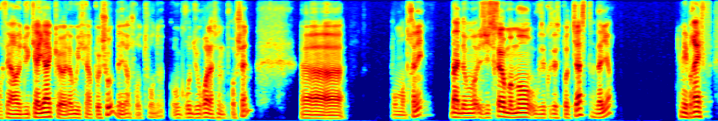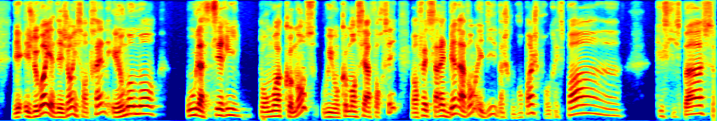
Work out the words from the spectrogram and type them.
pour faire euh, du kayak là où il fait un peu chaud. D'ailleurs, je retourne au Gros du Roi la semaine prochaine pour m'entraîner. Bah, J'y serai au moment où vous écoutez ce podcast, d'ailleurs. Mais bref, et, je le vois, il y a des gens, ils s'entraînent, et au moment où la série, pour moi, commence, où ils vont commencer à forcer, en fait, s'arrêtent bien avant et disent bah, Je comprends pas, je progresse pas, qu'est-ce qui se passe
